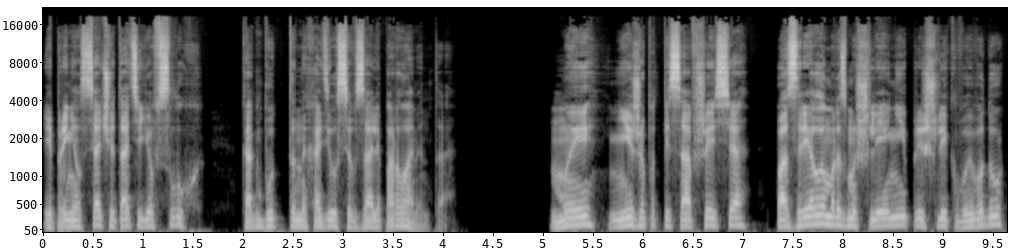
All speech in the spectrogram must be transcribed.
и принялся читать ее вслух, как будто находился в зале парламента. Мы, ниже подписавшиеся, по зрелом размышлении пришли к выводу,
